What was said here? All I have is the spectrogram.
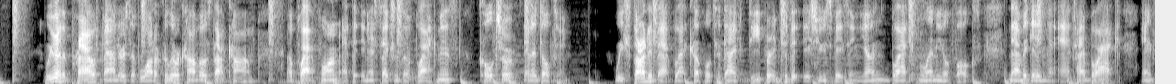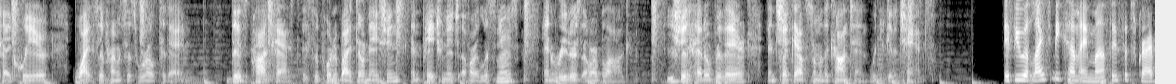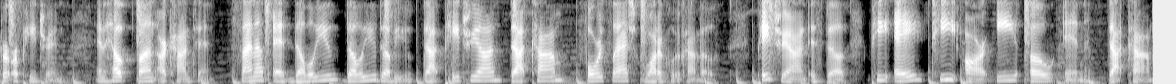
We are the proud founders of watercoolerconvos.com, a platform at the intersections of blackness, culture, and adulting. We started that black couple to dive deeper into the issues facing young black millennial folks navigating the anti black, anti queer, white supremacist world today. This podcast is supported by donations and patronage of our listeners and readers of our blog. You should head over there and check out some of the content when you get a chance. If you would like to become a monthly subscriber or patron and help fund our content, sign up at www.patreon.com forward slash watercooler convos. Patreon is spelled P A T R E O N dot com.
